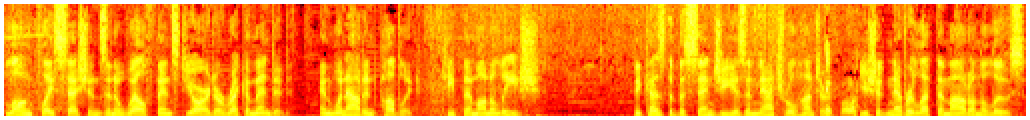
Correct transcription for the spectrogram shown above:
Long play sessions in a well-fenced yard are recommended, and when out in public, keep them on a leash. Because the Basenji is a natural hunter, you should never let them out on the loose,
